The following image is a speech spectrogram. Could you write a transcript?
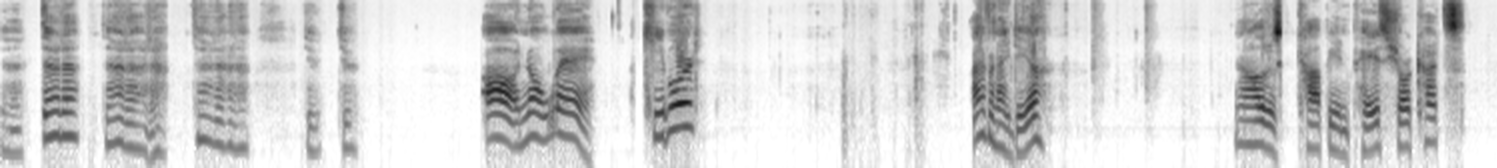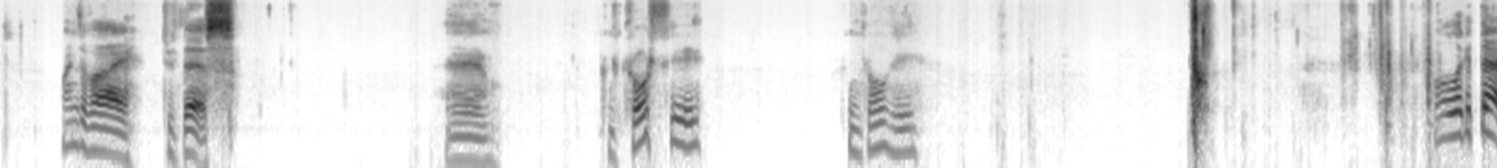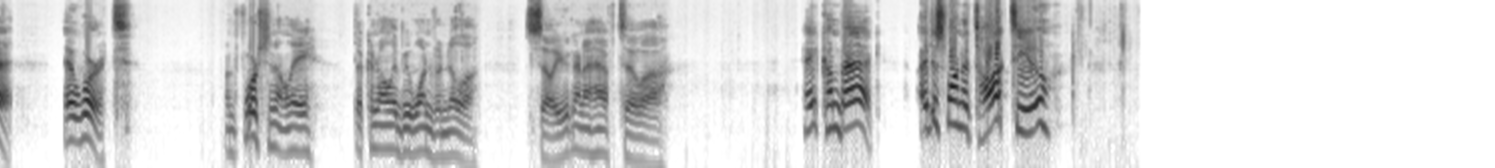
Da, da, da, da, da, da, da, da, do, do. Oh, no way. A keyboard? I have an idea. You know how there's copy and paste shortcuts? When's if I do this? Um, control C, control V. Well, look at that. It worked. Unfortunately, there can only be one vanilla. So you're going to have to, uh... hey, come back. I just want to talk to you.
